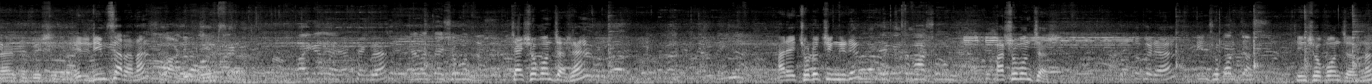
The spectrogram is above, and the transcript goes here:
না একটু বেশি। এটা ডিম ছাড়া না? ডিম ছাড়া। চারশো পঞ্চাশ হ্যাঁ? আর এই ছোটো চিংড়িটা? পাঁচশো পঞ্চাশ? তিনশো পঞ্চাশ। তিনশো পঞ্চাশ না?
